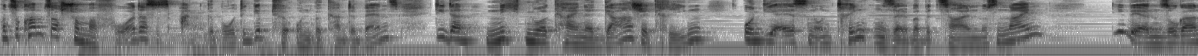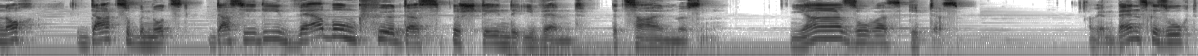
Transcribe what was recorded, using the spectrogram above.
Und so kommt es auch schon mal vor, dass es Angebote gibt für unbekannte Bands, die dann nicht nur keine Gage kriegen und ihr Essen und Trinken selber bezahlen müssen, nein, die werden sogar noch dazu benutzt, dass sie die Werbung für das bestehende Event bezahlen müssen. Ja, sowas gibt es. Da werden Bands gesucht,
